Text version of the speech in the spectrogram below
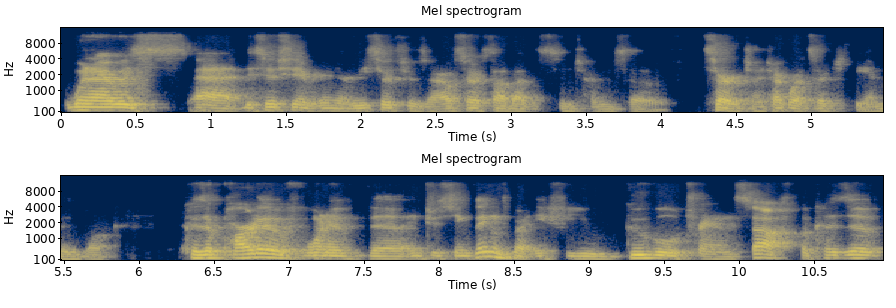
when I was at the Associated Internet Researchers, I also thought about this in terms of search. I talk about search at the end of the book because a part of one of the interesting things, but if you Google trans stuff, because of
